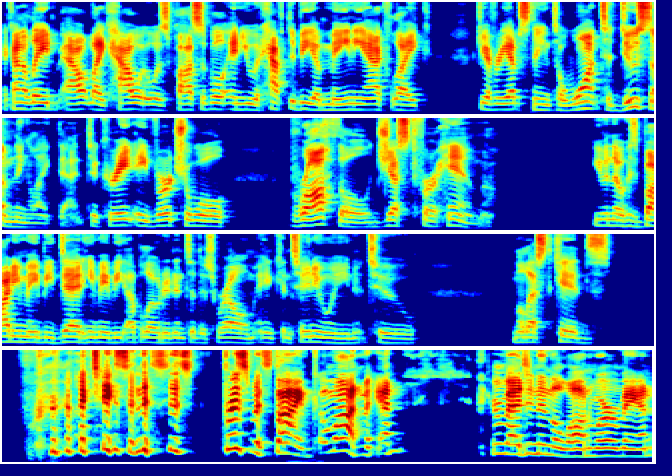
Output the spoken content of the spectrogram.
I kind of laid out like how it was possible, and you would have to be a maniac like Jeffrey Epstein to want to do something like that, to create a virtual brothel just for him. Even though his body may be dead, he may be uploaded into this realm and continuing to molest kids. like, Jason, this is Christmas time. Come on, man. You're imagining the lawnmower man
